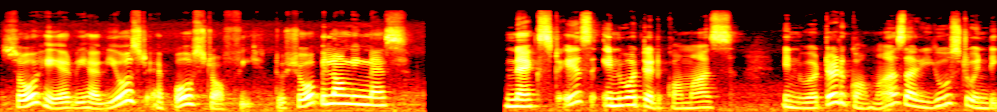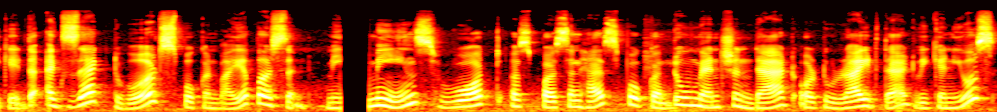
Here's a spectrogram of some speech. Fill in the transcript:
So here we have used apostrophe to show belongingness. Next is inverted commas. Inverted commas are used to indicate the exact words spoken by a person means what a person has spoken. To mention that or to write that, we can use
